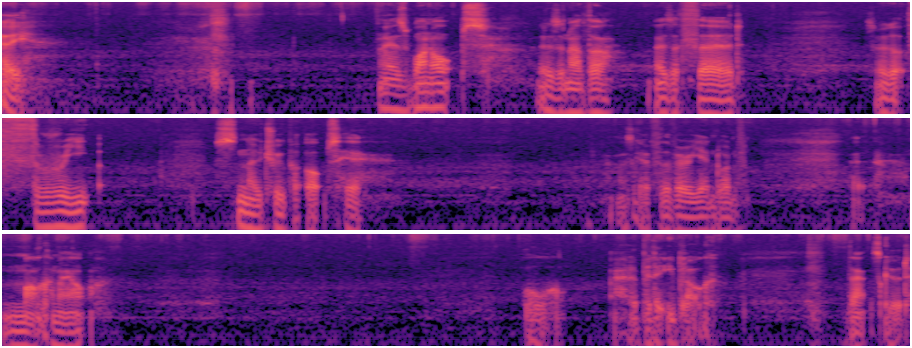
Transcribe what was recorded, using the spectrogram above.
Okay. One ops, there's another, there's a third. So we've got three snow trooper ops here. Let's go for the very end one. Mark them out. Oh, an ability block. That's good.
